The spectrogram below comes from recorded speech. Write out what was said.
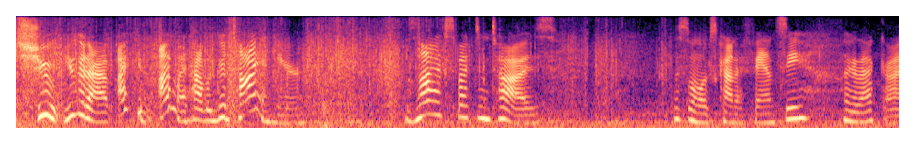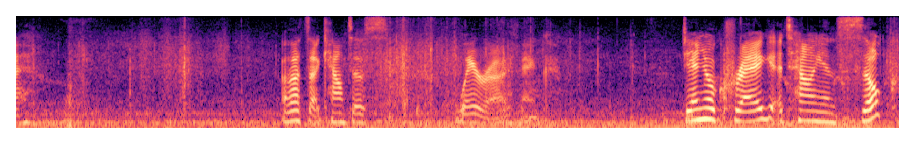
Shoot, you could have, I could, I might have a good tie in here. I was not expecting ties. This one looks kind of fancy. Look at that guy. Oh, that's that Countess Wera, I think. Daniel Craig, Italian Silk.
